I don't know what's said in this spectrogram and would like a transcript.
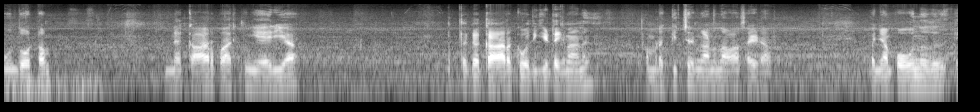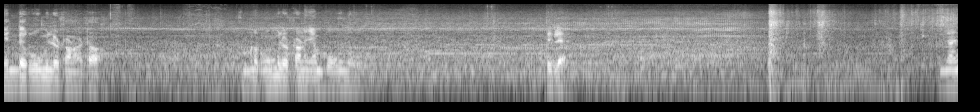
പൂന്തോട്ടം പിന്നെ കാർ പാർക്കിംഗ് ഏരിയ ഇതൊക്കെ കാറൊക്കെ ഒതുക്കിയിട്ടേക്കണാണ്. നമ്മുടെ കിച്ചൺ കാണുന്ന ആ സൈഡാണ് അപ്പം ഞാൻ പോകുന്നത് എന്റെ റൂമിലോട്ടാണ് കേട്ടോ. നമ്മുടെ റൂമിലോട്ടാണ് ഞാൻ പോകുന്നത്. ഇതിലെ ഞാൻ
